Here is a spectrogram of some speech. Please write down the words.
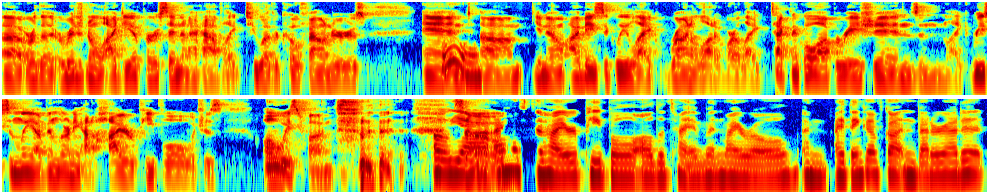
uh, or the original idea person, and I have like two other co-founders. And um, you know, I basically like run a lot of our like technical operations, and like recently, I've been learning how to hire people, which is always fun. Oh yeah, So- I have to hire people all the time in my role, and I think I've gotten better at it.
